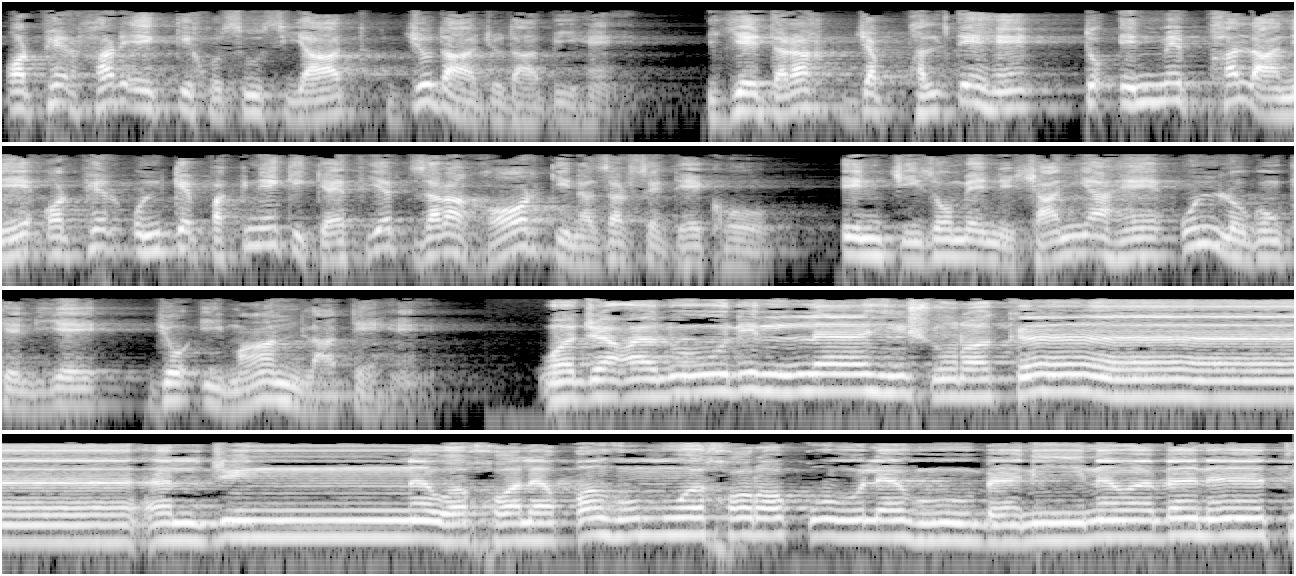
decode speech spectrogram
اور پھر ہر ایک کی خصوصیات جدا جدا بھی ہیں۔ یہ درخت جب پھلتے ہیں تو ان میں پھل آنے اور پھر ان کے پکنے کی کیفیت ذرا غور کی نظر سے دیکھو۔ ان چیزوں میں نشانیاں ہیں ان لوگوں کے لیے جو ایمان لاتے ہیں۔ وَجَعَلُوا لِلَّهِ شُرَكَاءَ الْجِنَّ وَخَلَقَهُمْ وَخَرَقُوا لَهُ بَنِينَ وَبَنَاتٍ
